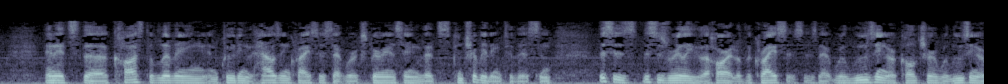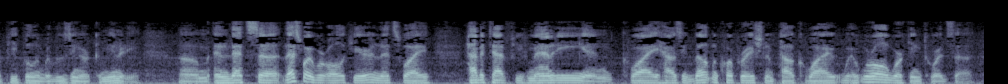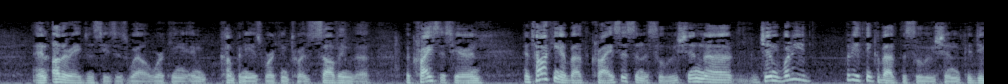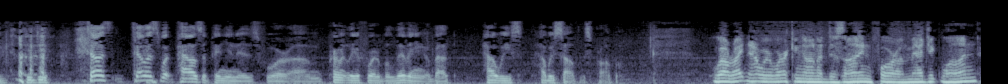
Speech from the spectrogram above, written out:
And it's the cost of living, including the housing crisis that we're experiencing, that's contributing to this. And this is this is really the heart of the crisis: is that we're losing our culture, we're losing our people, and we're losing our community. Um, and that's uh, that's why we're all here, and that's why Habitat for Humanity and Kauai Housing Development Corporation and PAL Kauai, we're, we're all working towards, uh, and other agencies as well, working and companies working towards solving the the crisis here. And and talking about the crisis and the solution, uh, Jim, what do you what do you think about the solution? Could you could you tell us tell us what Pal's opinion is for um, permanently affordable living about how we how we solve this problem. Well, right now we're working on a design for a magic wand.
